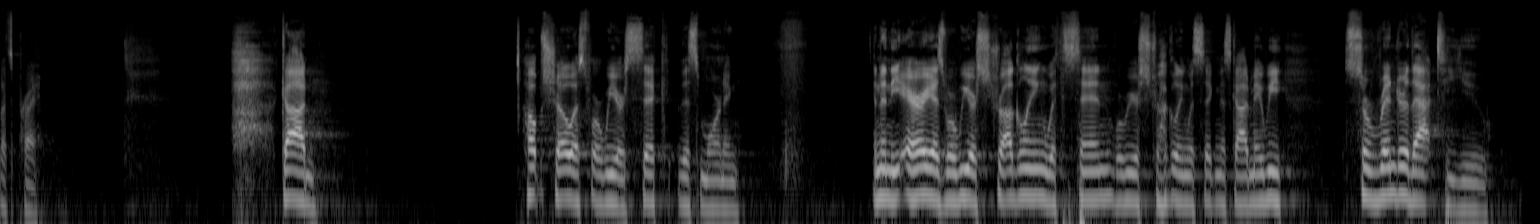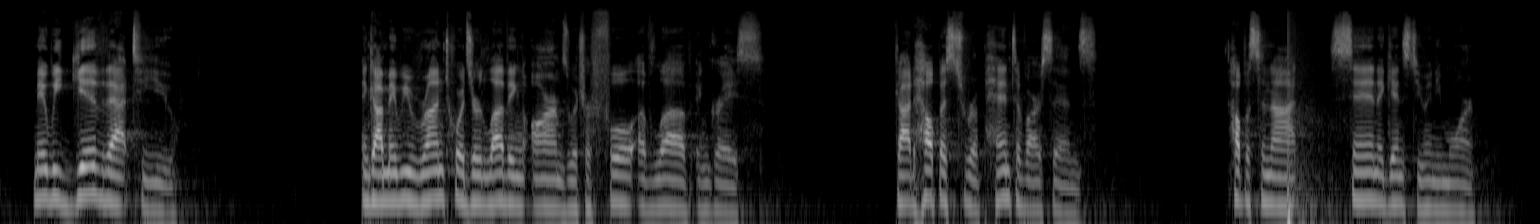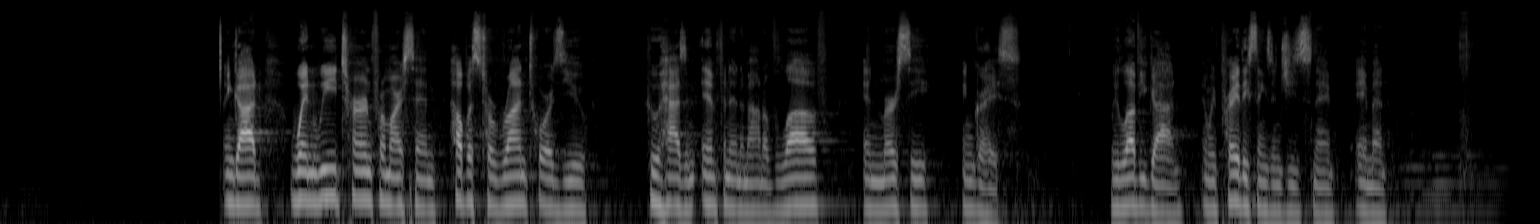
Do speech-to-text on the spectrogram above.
Let's pray. God, help show us where we are sick this morning. And in the areas where we are struggling with sin, where we are struggling with sickness, God, may we surrender that to you. May we give that to you. And God, may we run towards your loving arms, which are full of love and grace. God, help us to repent of our sins. Help us to not sin against you anymore. And God, when we turn from our sin, help us to run towards you who has an infinite amount of love and mercy and grace. We love you, God, and we pray these things in Jesus' name. Amen.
